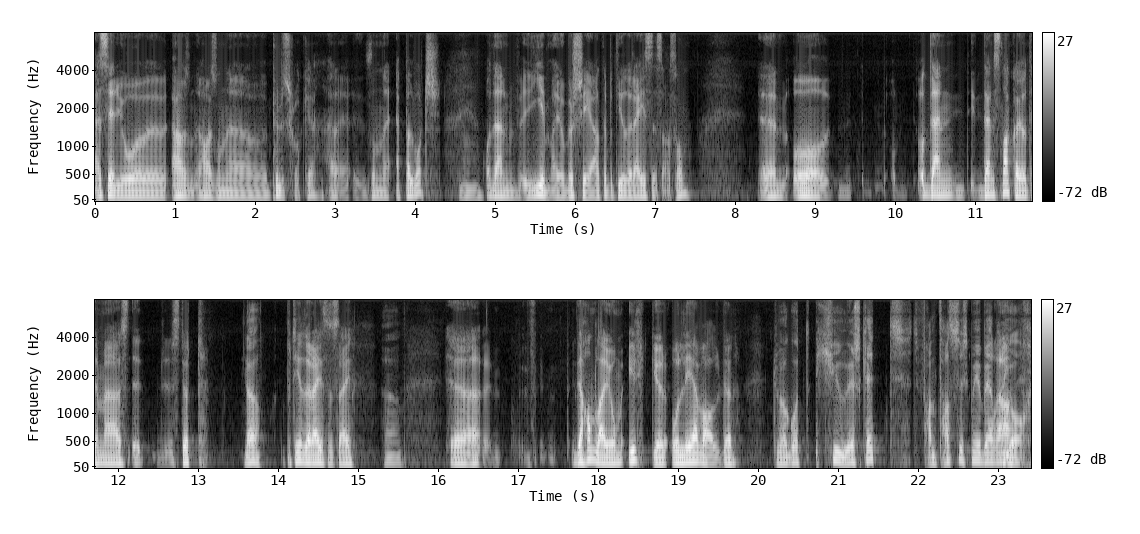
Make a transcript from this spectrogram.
Jeg ser jo eh, Jeg har, har sånn pulsklokke. Sånn Apple Watch. Og den gir meg jo beskjed at det er på tide å reise seg sånn. Um, og og den, den snakker jo til meg støtt. Ja. På tide å reise seg. Ja. Eh, det handler jo om yrker og levealder. Du har gått 20 skritt. Fantastisk mye bedre enn i går.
